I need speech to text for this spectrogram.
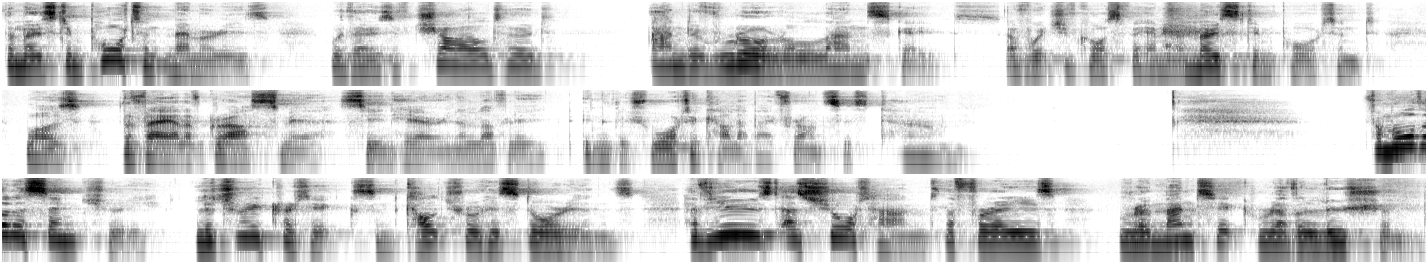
the most important memories were those of childhood and of rural landscapes, of which, of course, for him, the most important was the Vale of Grasmere, seen here in a lovely English watercolour by Francis Towne. For more than a century, literary critics and cultural historians have used as shorthand the phrase Romantic Revolution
